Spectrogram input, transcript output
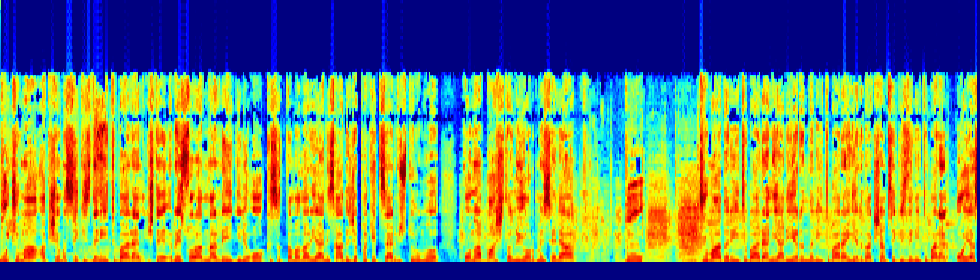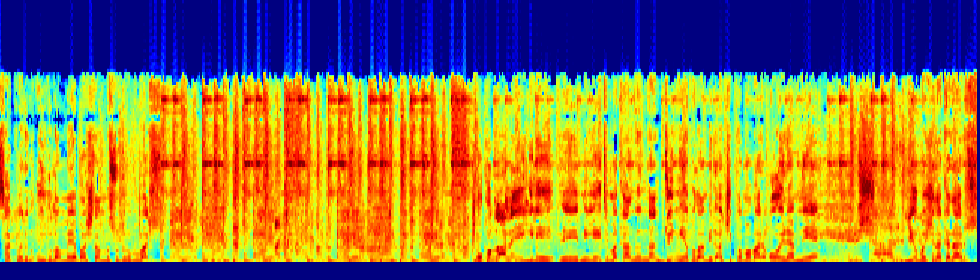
bu cuma akşamı 8'den itibaren işte restoranlarla ilgili o kısıtlamalar yani sadece paket servis durumu ona başlanıyor mesela. Bu cumadan itibaren yani yarından itibaren yarın akşam 8'den itibaren o yasakların uygulanmaya başlanması durumu var. Okullarla ilgili e, Milli Eğitim Bakanlığı'ndan dün yapılan bir açıklama var. O önemli. Yılbaşına kadar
